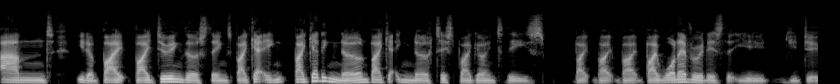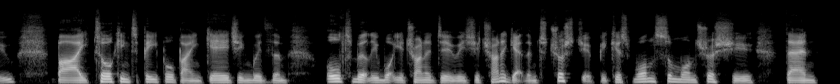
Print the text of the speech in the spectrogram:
And, you know, by by doing those things, by getting by getting known, by getting noticed, by going to these by, by, by, by whatever it is that you, you do, by talking to people, by engaging with them. Ultimately, what you're trying to do is you're trying to get them to trust you because once someone trusts you, then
